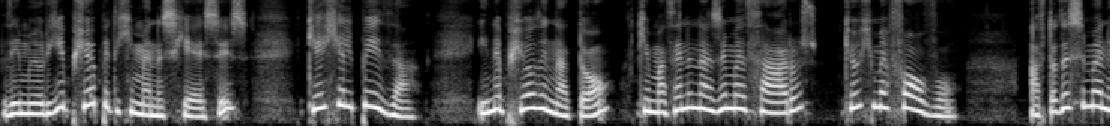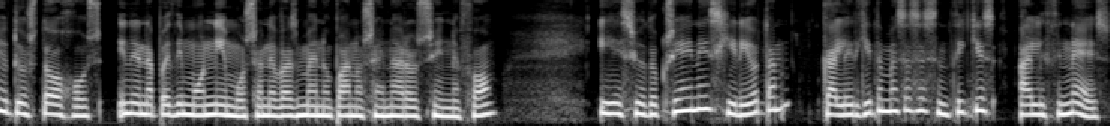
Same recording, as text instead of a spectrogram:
δημιουργεί πιο επιτυχημένες σχέσεις και έχει ελπίδα. Είναι πιο δυνατό και μαθαίνει να ζει με θάρρος και όχι με φόβο. Αυτό δεν σημαίνει ότι ο στόχος είναι ένα παιδί μονίμως ανεβασμένο πάνω σε ένα ροσύνεφο. Η αισιοδοξία είναι ισχυρή όταν καλλιεργείται μέσα σε συνθήκες αληθινές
